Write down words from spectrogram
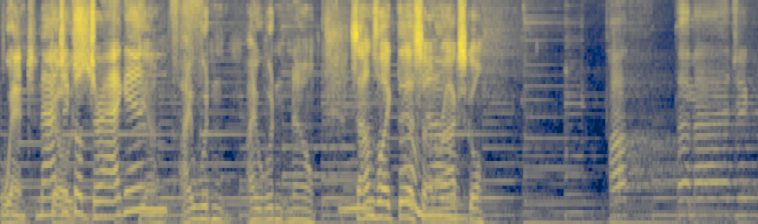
went. Magical goes. dragons? Yeah, I wouldn't. I wouldn't know. Sounds like this Oh, on no. Rock School. Puff the magic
